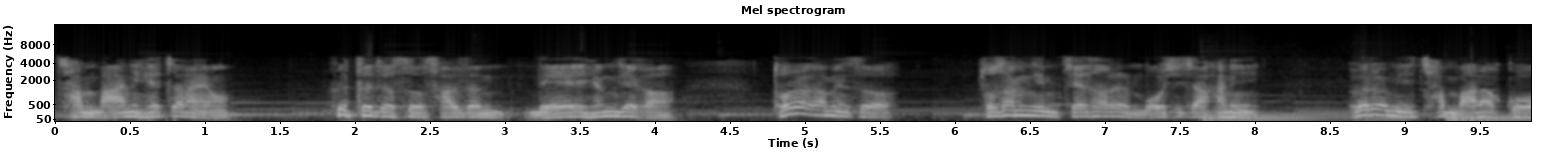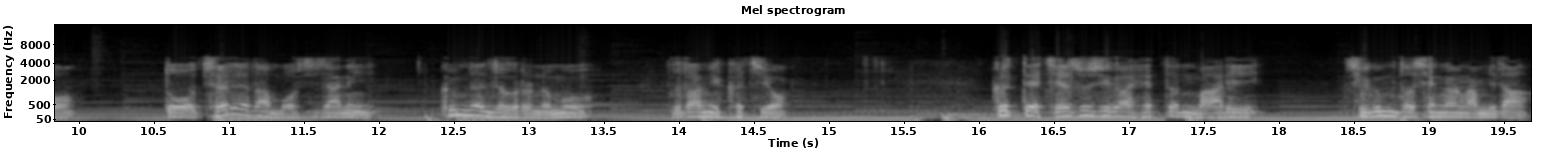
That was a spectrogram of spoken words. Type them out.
참 많이 했잖아요. 흩어져서 살던 내 형제가 돌아가면서 조상님 제사를 모시자 하니 얼음이 참 많았고 또 절에다 모시자니 금전적으로 너무 부담이 컸지요. 그때 재수 씨가 했던 말이 지금도 생각납니다.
